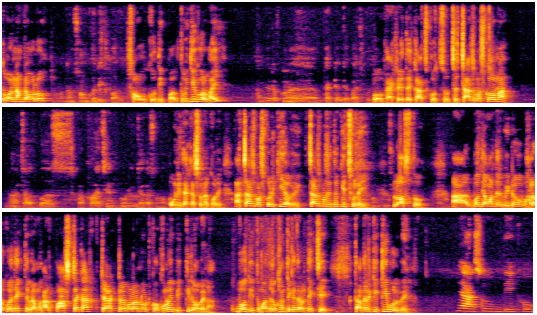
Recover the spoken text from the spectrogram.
তোমার নামটা বলো। আমার নাম শঙ্করদীপ পাল। শঙ্কদীপ পাল। তুমি কি করো ভাই? আমি একটা ফ্যাক্টরিতে কাজ করি। ও ফ্যাক্টরিতে কাজ করছ। আচ্ছা চাষবাস করো না? না চাষবাস কাকা আছেন উনি দেখাশোনা উনি দেখাশোনা করে। আর চাষবাস করে কি হবে? চাষবাসে তো কিছু নেই লস তো। আর বৌদি আমাদের ভিডিও ভালো করে দেখতে হবে। আমার আর পাঁচ টাকার ট্র্যাক্টরওয়ালা নোট কখনোই বিক্রি হবে না। বৌদি তোমাদের ওখান থেকে যারা দেখছে তাদেরকে কি বলবে? আসুক দেখুক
